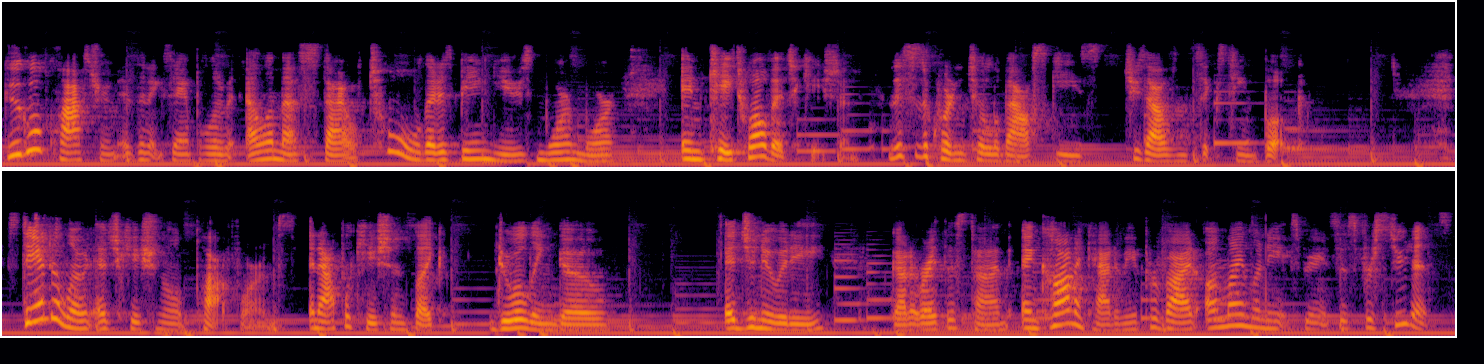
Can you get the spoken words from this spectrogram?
Google Classroom is an example of an LMS style tool that is being used more and more in K 12 education, This is according to Lebowski's 2016 book. Standalone educational platforms and applications like Duolingo, Edgenuity, got it right this time, and Khan Academy provide online learning experiences for students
